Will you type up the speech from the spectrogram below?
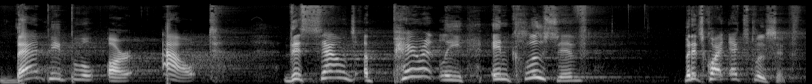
bad people are out, this sounds apparently inclusive, but it's quite exclusive.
